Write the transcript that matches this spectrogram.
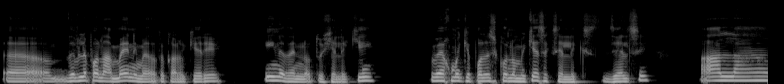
ε, δεν βλέπω να μένει μετά το καλοκαίρι είναι δεν είναι ο Τούχελ εκεί έχουμε και πολλές οικονομικές εξελίξεις στην Chelsea αλλά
